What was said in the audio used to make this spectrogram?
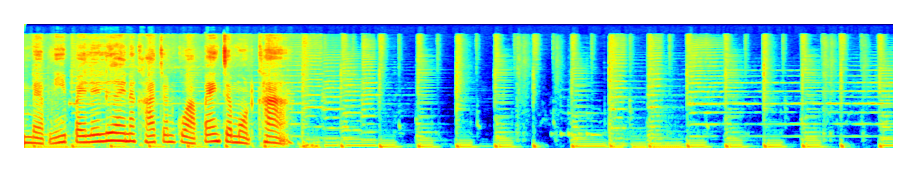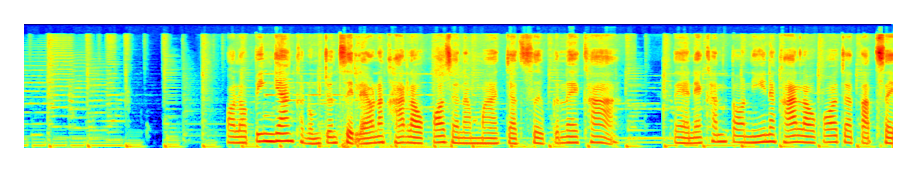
ำแบบนี้ไปเรื่อย ๆ นะคะ จนกว่าแป้งจะหมดค่ะพอเราปิ้งย่างขนมจนเสร็จแล้วนะคะ เราก็จะนำมาจัดเสิร์ฟกันเลยค่ะ แต่ในขั้นตอนนี้นะคะ เราก็จะตัดใส่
